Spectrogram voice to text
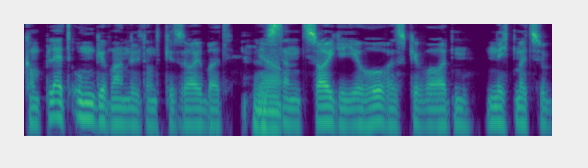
komplett umgewandelt und gesäubert. Ist Ja. dann Zeuge Jehovas geworden. Nicht mal zu,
